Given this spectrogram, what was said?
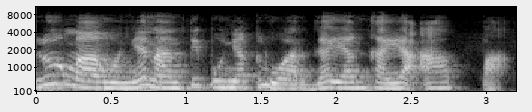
Lu maunya nanti punya keluarga yang kayak apa.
